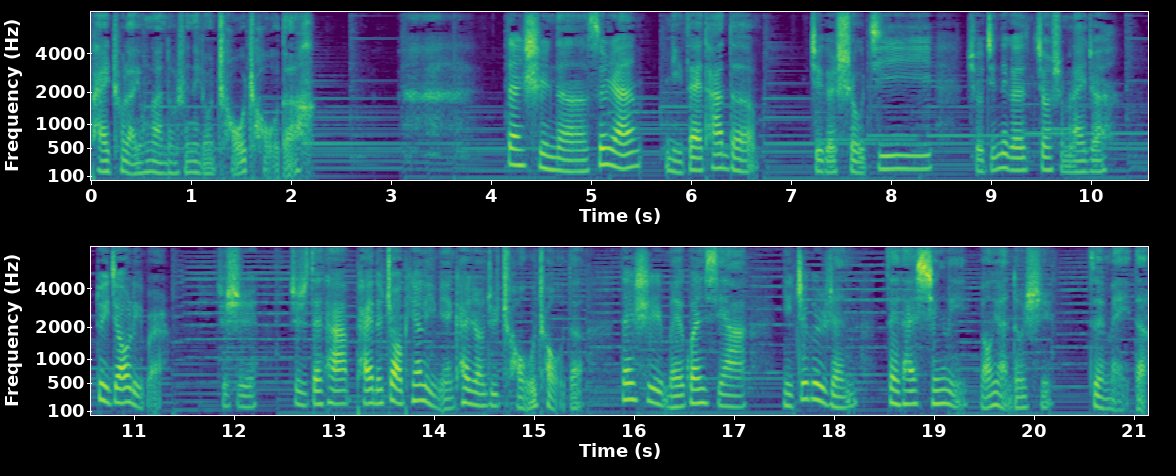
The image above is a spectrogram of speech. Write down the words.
拍出来永远都是那种丑丑的。但是呢，虽然你在他的这个手机手机那个叫什么来着对焦里边，就是就是在他拍的照片里面看上去丑丑的，但是没关系啊，你这个人在他心里永远都是最美的。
